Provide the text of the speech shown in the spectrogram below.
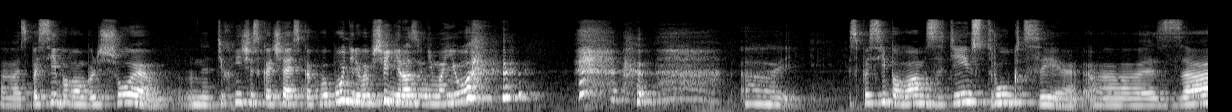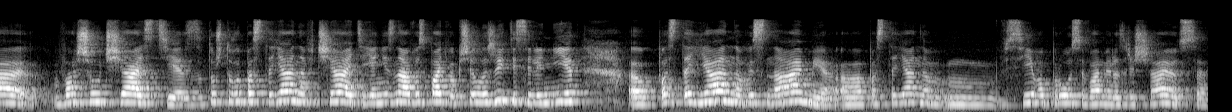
Э, спасибо вам большое. Техническая часть, как вы поняли, вообще ни разу не мое. Э, Спасибо вам за те инструкции, э, за ваше участие, за то, что вы постоянно в чате. Я не знаю, вы спать вообще ложитесь или нет. Э, постоянно вы с нами, постоянно все вопросы вами разрешаются.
